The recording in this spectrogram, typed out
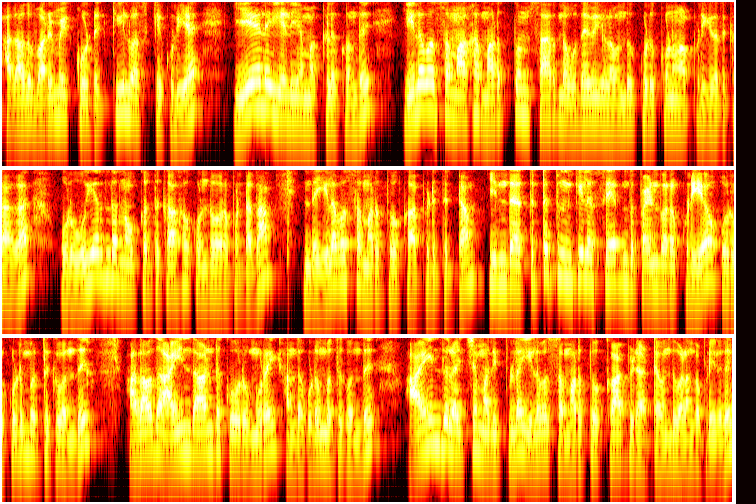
அதாவது வறுமை கோட்டு கீழ் வசிக்கக்கூடிய ஏழை எளிய மக்களுக்கு வந்து இலவசமாக மருத்துவம் சார்ந்த உதவிகளை வந்து கொடுக்கணும் அப்படிங்கிறதுக்காக ஒரு உயர்ந்த நோக்கத்துக்காக கொண்டு வரப்பட்டதான் இந்த இலவச மருத்துவ காப்பீடு திட்டம். இந்த திட்டத்தின் கீழே சேர்ந்து பயன்பெறக்கூடிய ஒரு குடும்பத்துக்கு வந்து அதாவது ஐந்து ஆண்டுக்கு ஒரு முறை அந்த குடும்பத்துக்கு வந்து ஐந்து லட்சம் மதிப்புள்ள இலவச மருத்துவ காப்பீடு அட்டை வந்து வழங்கப்படுகிறது.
